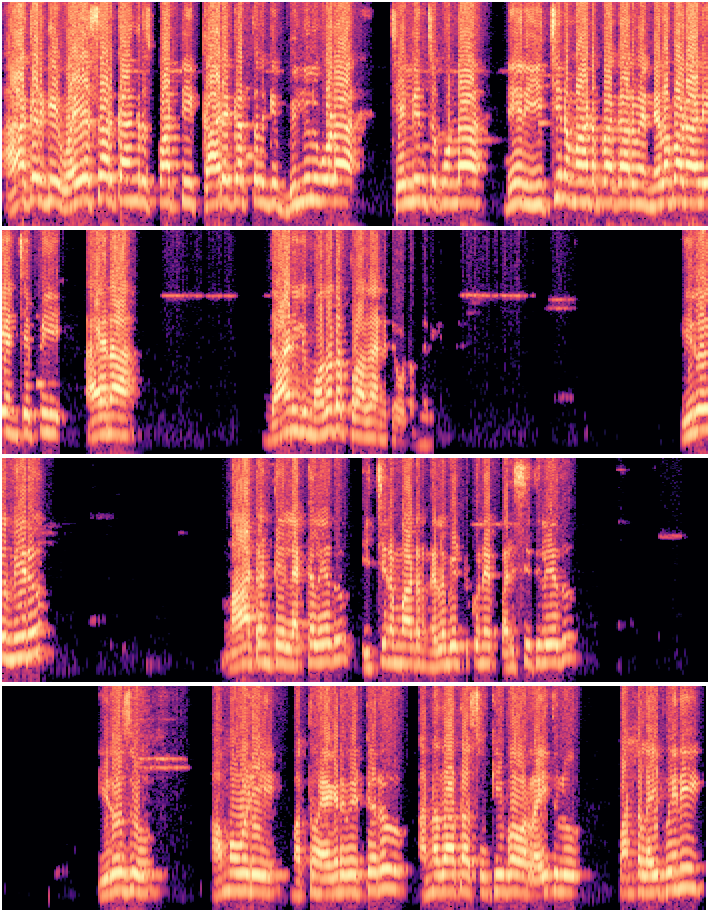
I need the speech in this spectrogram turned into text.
ఆఖరికి వైఎస్ఆర్ కాంగ్రెస్ పార్టీ కార్యకర్తలకి బిల్లులు కూడా చెల్లించకుండా నేను ఇచ్చిన మాట ప్రకారమే నిలబడాలి అని చెప్పి ఆయన దానికి మొదట ప్రాధాన్యత ఇవ్వడం జరిగింది. ఈరోజు మీరు మాట అంటే లెక్క లేదు ఇచ్చిన మాట నిలబెట్టుకునే పరిస్థితి లేదు. ఈరోజు అమ్మ ఒడి మొత్తం ఎగరబెట్టారు. అన్నదాత సుఖీభావ రైతులు పంటలు అయిపోయినాయి.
